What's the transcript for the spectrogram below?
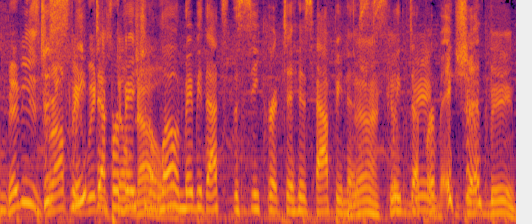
mean, maybe he's just grumpy. sleep we just deprivation know. alone. Maybe that's the secret to his happiness. Yeah, sleep be. deprivation. Could be.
